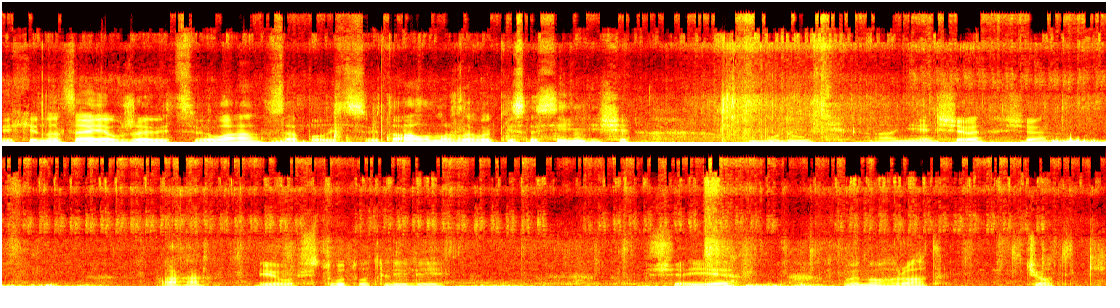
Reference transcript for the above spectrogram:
ехінацея вже відцвіла, все повідцвітало, можливо, якісь осінні ще будуть. А ні, ще, ще. Ага. І ось тут от лілії. Ще є виноград. Чоткий.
